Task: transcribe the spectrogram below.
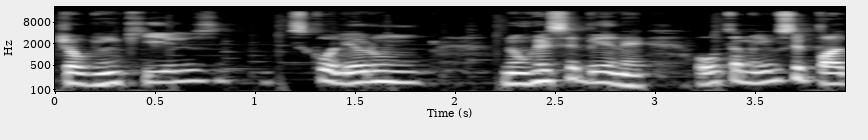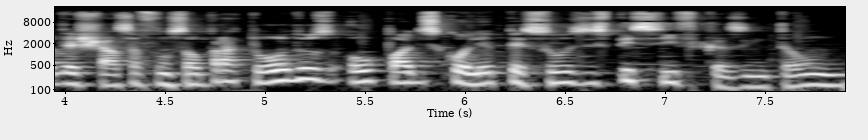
de alguém que eles escolheram não receber, né? Ou também você pode deixar essa função para todos ou pode escolher pessoas específicas. Então,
